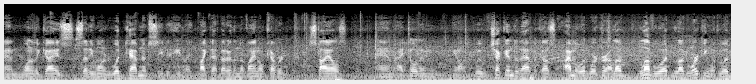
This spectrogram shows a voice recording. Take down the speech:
And one of the guys said he wanted wood cabinets. He, he liked that better than the vinyl covered styles. And I told him, you know, we would check into that because I'm a woodworker. I love love wood, loved working with wood,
